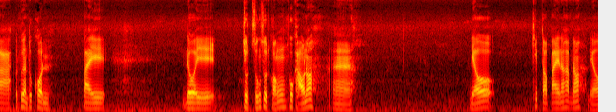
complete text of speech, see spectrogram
ลาเพื่อนๆทุกคนไป โดยจุดสูงสุดของภูเขาเนาะอ่า เดี๋ยวคลิปต่อไปนะครับเนาะเดี๋ยว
